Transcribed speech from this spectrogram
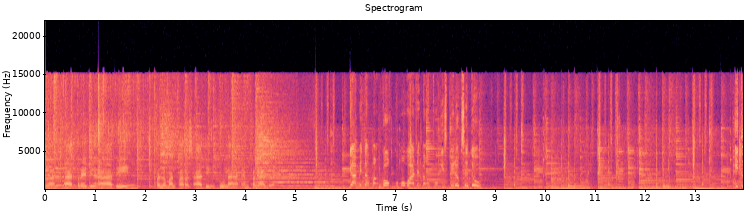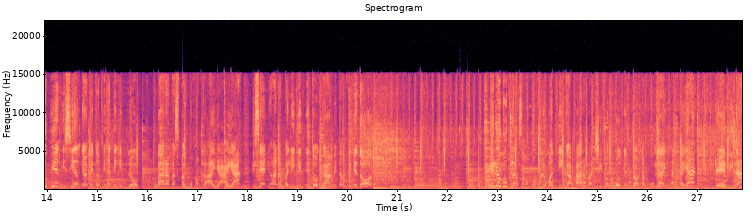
Yan. At ready na ang ating palaman para sa ating tuna empanada. Gamit ang mangkok, gumawa ng mga hugis bilog sa dough. Itupi at isil gamit ang binating itlog. Para mas magmukhang kaaya-aya, disenyohan ang paligid nito gamit ang tinidor. Ilubog lang sa kumukulong mantika para ma-achieve ang golden brown na kulay. At ayan, ready na!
